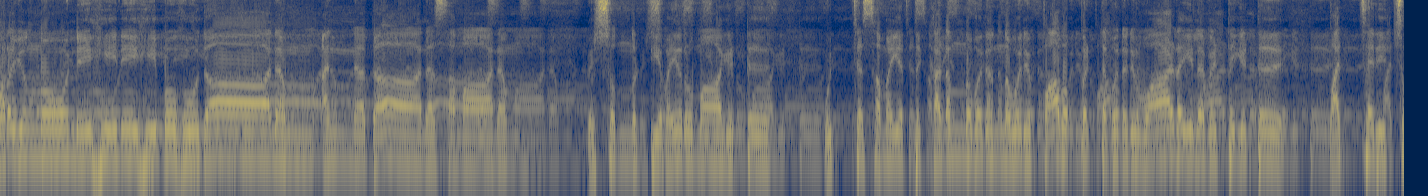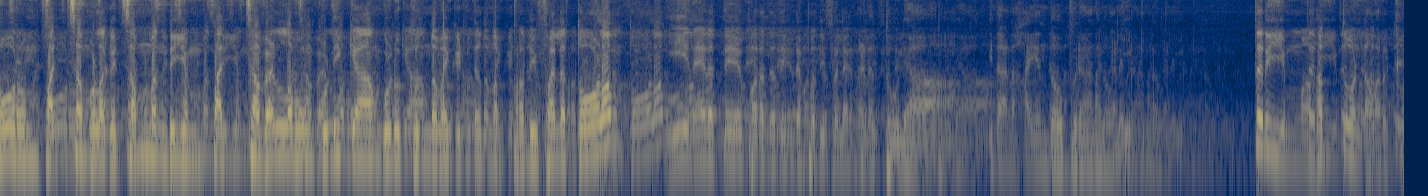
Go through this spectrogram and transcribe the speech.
പറയുന്നു നെഹി നെഹി ബഹുദാനം അന്നദാന സമാനം വിശന്നൊട്ടിയ വയറുമായിട്ട് ഉച്ച സമയത്ത് കടന്നു വരുന്ന ഒരു പാവപ്പെട്ടവൻ ഒരു വാഴയില വെട്ടിയിട്ട് പച്ചരി ചോറും പച്ചമുളക് ചമ്മന്തിയും പച്ച വെള്ളവും കുടിക്കാൻ കൊടുക്കുന്നവ കിട്ടുന്ന പ്രതിഫലത്തോളം ഈ നേരത്തെ പറഞ്ഞതിന്റെ പ്രതിഫലങ്ങൾ എത്തൂല. ഇതാണ് ഹൈന്ദവ പുരാണങ്ങളിൽ ഇത്രയും മഹത്വമുണ്ട് അവർക്ക്.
